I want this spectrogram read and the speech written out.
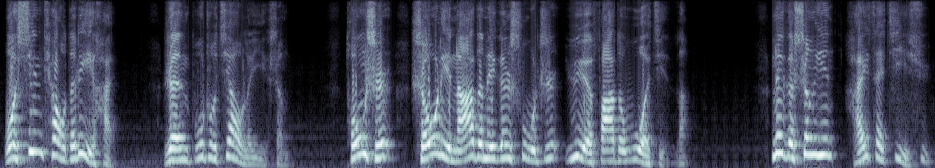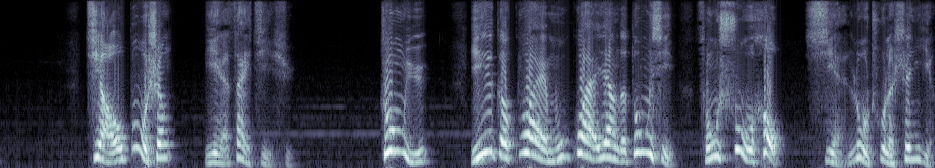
我心跳的厉害，忍不住叫了一声，同时手里拿的那根树枝越发的握紧了。那个声音还在继续，脚步声也在继续。终于，一个怪模怪样的东西从树后显露出了身影。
